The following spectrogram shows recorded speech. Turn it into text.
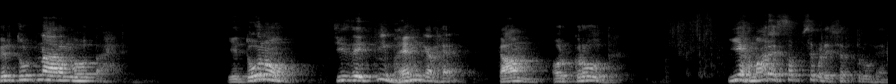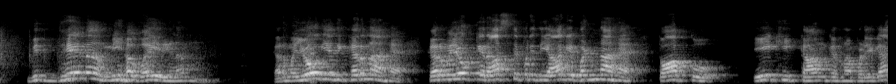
फिर टूटना आरंभ होता है। ये दोनों चीज़ें इतनी भयंकर है, काम और क्रोध। ये हमारे सबसे बड़े शत्रु है। विद्धे न मिह वैरिणम। कर्मयोग यदि करना है, कर्मयोग के रास्ते पर यदि आगे बढ़ना है तो आपको एक ही काम करना पड़ेगा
